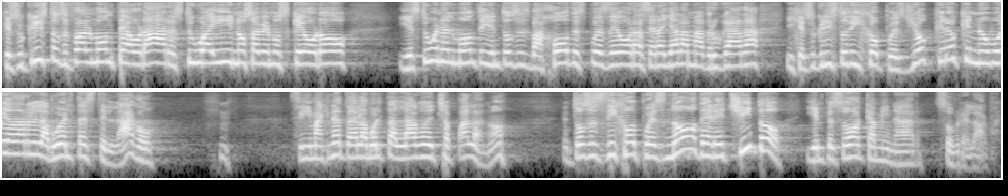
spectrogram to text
Jesucristo se fue al monte a orar, estuvo ahí, no sabemos qué oró, y estuvo en el monte y entonces bajó después de horas, era ya la madrugada, y Jesucristo dijo, pues yo creo que no voy a darle la vuelta a este lago. Sí, imagínate dar la vuelta al lago de Chapala, ¿no? Entonces dijo, pues no, derechito, y empezó a caminar sobre el agua.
